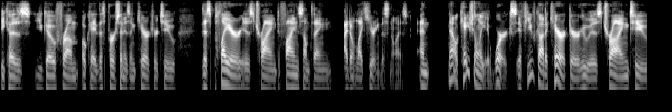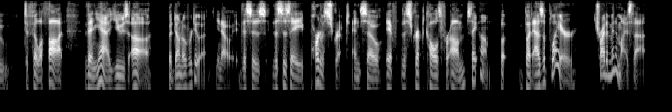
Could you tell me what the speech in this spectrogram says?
because you go from okay this person is in character to this player is trying to find something. I don't like hearing this noise. And now occasionally it works. If you've got a character who is trying to to fill a thought then yeah use uh but don't overdo it. You know this is this is a part of a script. And so if the script calls for um say um but but as a player try to minimize that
